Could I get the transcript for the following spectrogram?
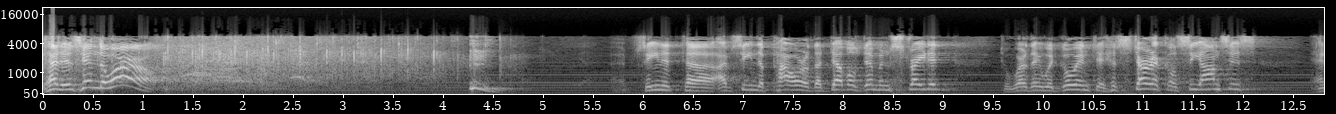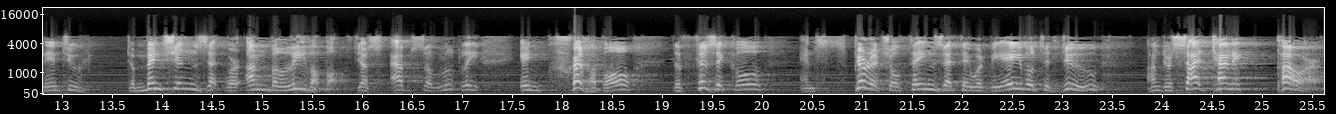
that is in the world. I've seen it, uh, I've seen the power of the devil demonstrated to where they would go into hysterical seances and into dimensions that were unbelievable, just absolutely incredible. The physical and spiritual things that they would be able to do under satanic power.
